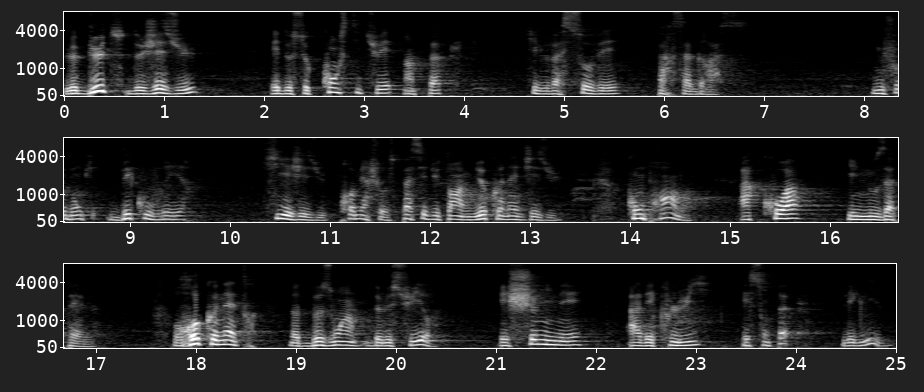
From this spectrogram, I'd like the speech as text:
Le but de Jésus est de se constituer un peuple qu'il va sauver par sa grâce. Il nous faut donc découvrir qui est Jésus. Première chose, passer du temps à mieux connaître Jésus. Comprendre à quoi il nous appelle. Reconnaître notre besoin de le suivre et cheminer avec lui et son peuple, l'Église.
